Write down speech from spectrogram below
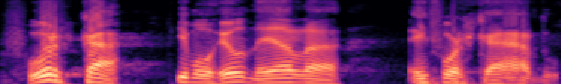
forca, e morreu nela enforcado.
